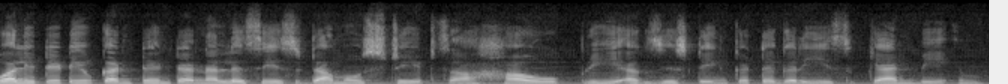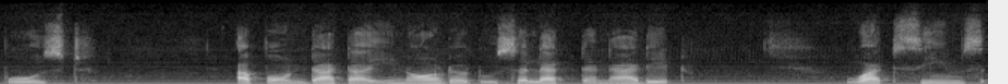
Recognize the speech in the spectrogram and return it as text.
Qualitative content analysis demonstrates uh, how pre-existing categories can be imposed upon data in order to select and edit what seems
